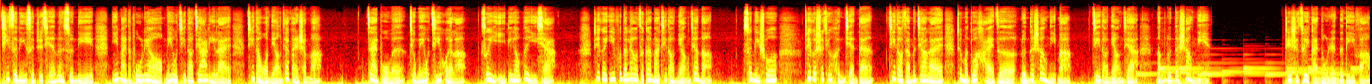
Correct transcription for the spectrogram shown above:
妻子临死之前问孙犁：“你买的布料没有寄到家里来，寄到我娘家干什么？”再不问就没有机会了，所以一定要问一下：“这个衣服的料子干嘛寄到娘家呢？”孙妮说：“这个事情很简单，寄到咱们家来，这么多孩子轮得上你吗？寄到娘家能轮得上你？这是最感动人的地方。”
